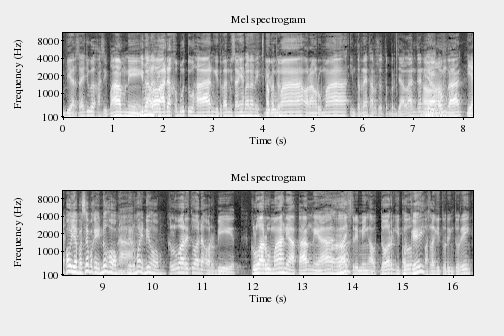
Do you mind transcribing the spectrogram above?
biar saya juga kasih paham nih. Gimana Kalau nih? ada kebutuhan gitu kan misalnya Gimana nih? di Apa tuh? rumah, orang rumah internet harus tetap berjalan kan di Oh. home kan. Iya. Oh ya pas saya pakai IndoHome Nah. di rumah IndiHome. Keluar itu ada Orbit. Keluar rumah nih Akang nih ya, Hah? live streaming outdoor gitu, Oke. pas lagi touring-touring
